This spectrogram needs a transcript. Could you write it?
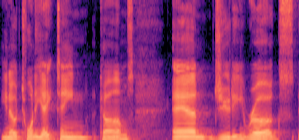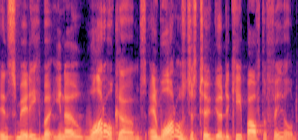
you know, 2018 comes, and Jeudy, Ruggs, and Smitty, but you know, Waddle comes, and Waddle's just too good to keep off the field.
